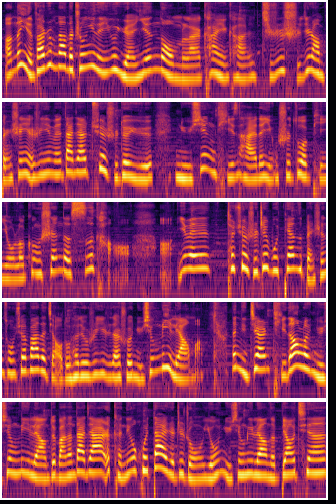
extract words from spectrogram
啊，那引发这么大的争议的一个原因呢？我们来看一看，其实实际上本身也是因为大家确实对于女性题材的影视作品有了更深的思考啊，因为它确实这部片子本身从宣发的角度，它就是一直在说女性力量嘛。那你既然提到了女性力量，对吧？那大家肯定会带着这种有女性力量的标签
